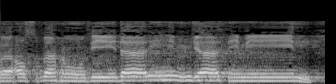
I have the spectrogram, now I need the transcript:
فأصبحوا في دارهم جاثمين.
